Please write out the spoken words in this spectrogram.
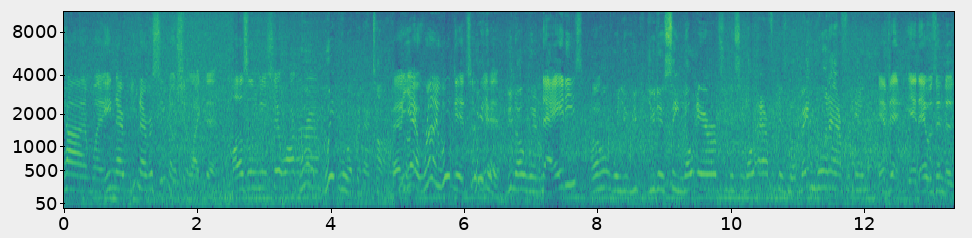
time when he never you never see no shit like that. Muslims and shit walking around. We, we grew up in that time. You yeah, know? really, we did too. We did. You know, when In the 80s, uh-huh, when you, you you didn't see no Arabs, you didn't see no Africans, but maybe one African. And that, yeah, they was in the,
